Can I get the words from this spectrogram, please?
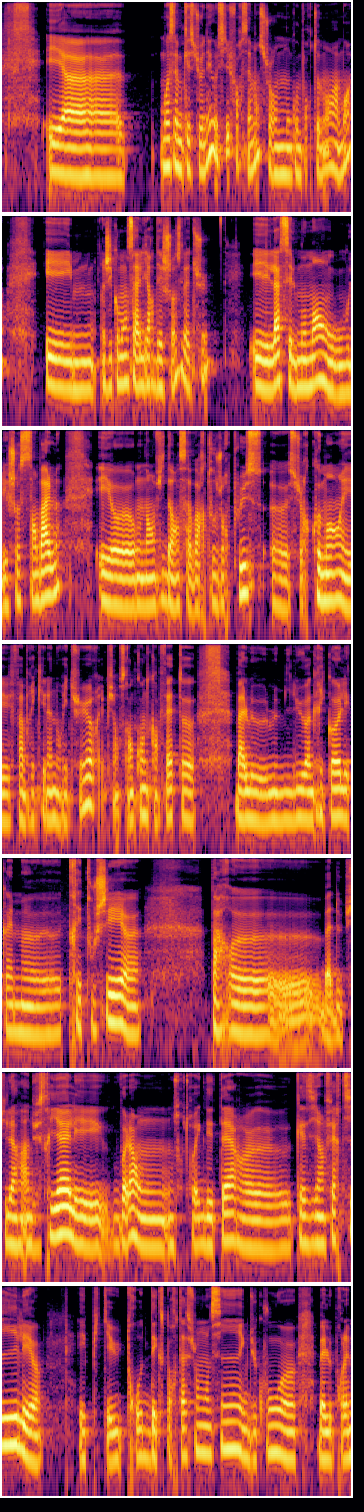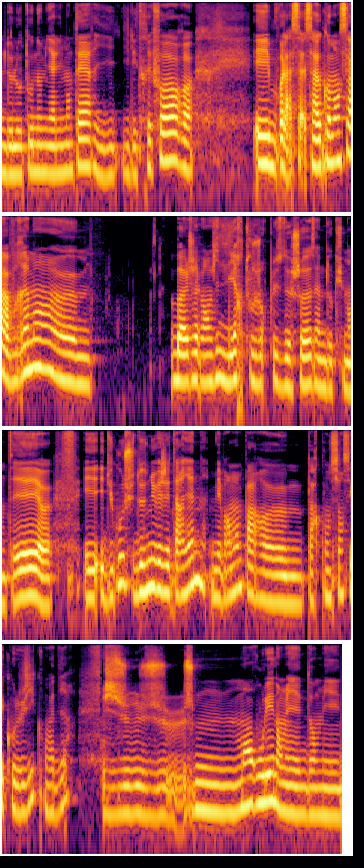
Et euh, moi, ça me questionnait aussi forcément sur mon comportement à moi. Et hum, j'ai commencé à lire des choses là-dessus. Et là, c'est le moment où les choses s'emballent et euh, on a envie d'en savoir toujours plus euh, sur comment est fabriquée la nourriture. Et puis on se rend compte qu'en fait, bah, le, milieu agricole est quand même très touché par euh, bah, depuis l'ère industrielle et voilà on, se retrouve avec des terres euh, quasi infertiles et, euh, et puis qu'il y a eu trop d'exportation aussi et que du coup bah, le problème de l'autonomie alimentaire il, est très fort. Et voilà ça, ça a commencé à vraiment bah, j'avais envie de lire toujours plus de choses, à me documenter. Euh, et, du coup, je suis devenue végétarienne, mais vraiment par, euh, par conscience écologique, on va dire. Je, je, m'enroulais dans mes, dans, mes,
